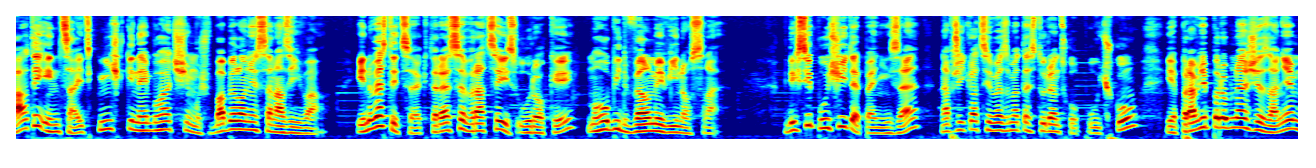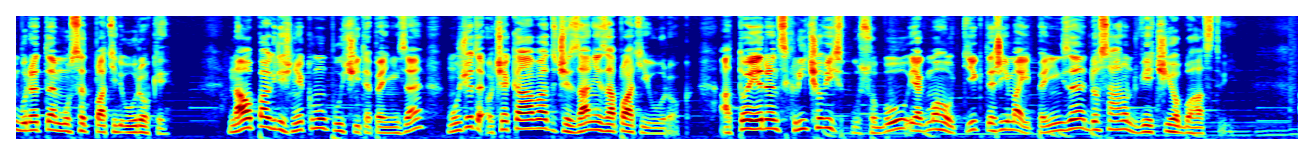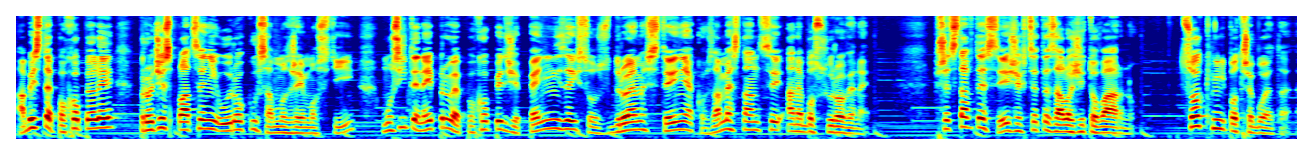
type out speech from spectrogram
Pátý insight z knížky Nejbohatší muž v Babyloně se nazývá Investice, které se vracejí z úroky, mohou být velmi výnosné. Když si půjčíte peníze, například si vezmete studentskou půjčku, je pravděpodobné, že za ně budete muset platit úroky. Naopak, když někomu půjčíte peníze, můžete očekávat, že za ně zaplatí úrok. A to je jeden z klíčových způsobů, jak mohou ti, kteří mají peníze, dosáhnout většího bohatství. Abyste pochopili, proč je splacení úroku samozřejmostí, musíte nejprve pochopit, že peníze jsou zdrojem stejně jako zaměstnanci anebo suroviny. Představte si, že chcete založit továrnu. Co k ní potřebujete?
